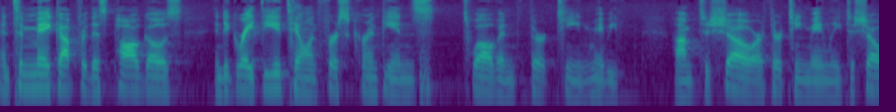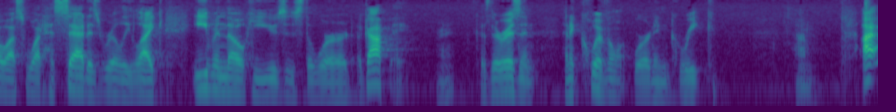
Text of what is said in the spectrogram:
And to make up for this, Paul goes into great detail in 1 Corinthians 12 and 13, maybe um, to show, or 13 mainly, to show us what Hesed is really like, even though he uses the word agape, right? Because there isn't an equivalent word in Greek. Um, I,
